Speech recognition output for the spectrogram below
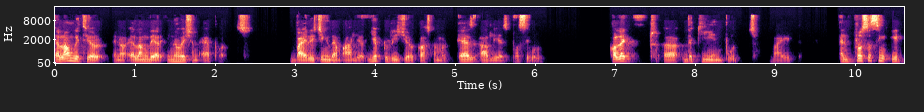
along with your you know along their innovation efforts by reaching them earlier. You have to reach your customer as early as possible. Collect uh, the key inputs, right? And processing it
